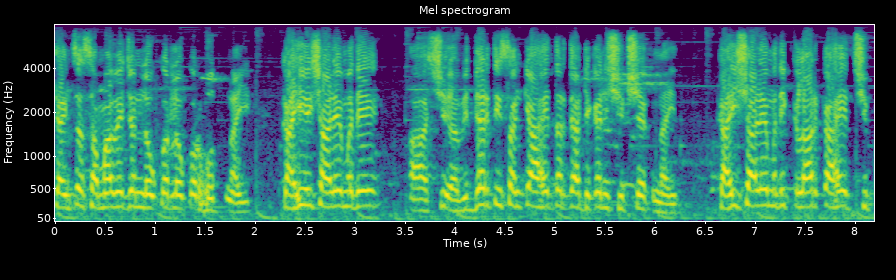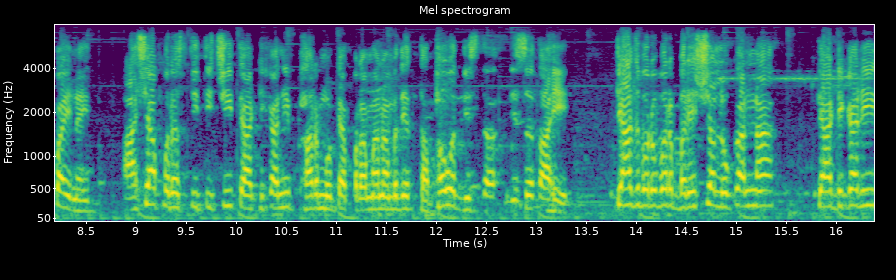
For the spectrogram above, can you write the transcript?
त्यांचं समावेशन लवकर लवकर होत नाही. काही शाळेमध्ये शि- विद्यार्थी संख्या आहे तर त्या ठिकाणी शिक्षक नाहीत. काही शाळेमध्ये क्लार्क आहेत शिपाई नाहीत. अशा परिस्थितीची त्या ठिकाणी फार मोठ्या प्रमाणामध्ये तफावत दिसत दिसत आहे. त्याचबरोबर बरेचशा लोकांना त्या ठिकाणी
